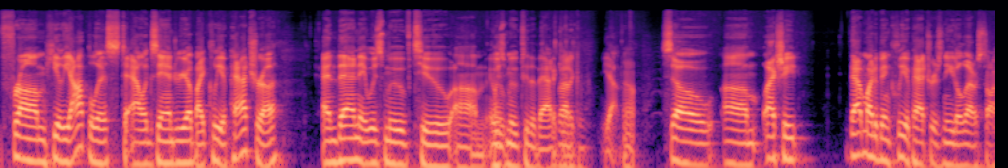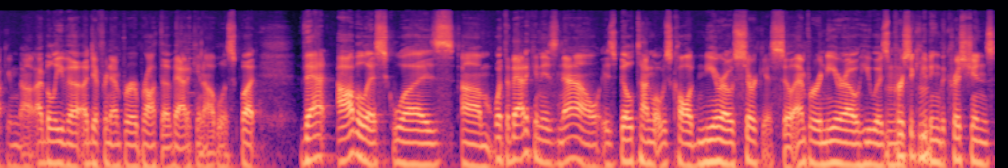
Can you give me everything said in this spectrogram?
from Heliopolis to Alexandria by Cleopatra, and then it was moved to um, it was moved to the Vatican. Vatican. Yeah. Yeah. So um, actually, that might have been Cleopatra's needle that I was talking about. I believe a, a different emperor brought the Vatican obelisk, but that obelisk was um, what the Vatican is now is built on what was called Nero circus. So Emperor Nero, he was persecuting the Christians,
